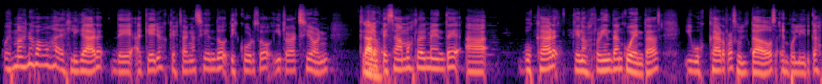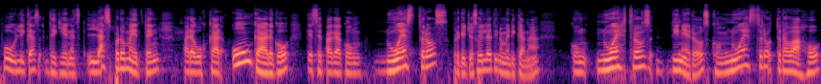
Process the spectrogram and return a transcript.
pues más nos vamos a desligar de aquellos que están haciendo discurso y reacción y empezamos realmente a buscar que nos rindan cuentas y buscar resultados en políticas públicas de quienes las prometen para buscar un cargo que se paga con nuestros, porque yo soy latinoamericana, con nuestros dineros, con nuestro trabajo,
